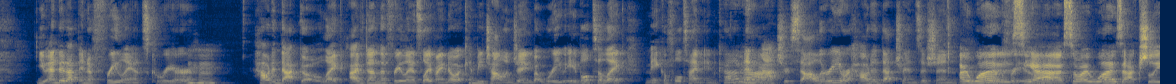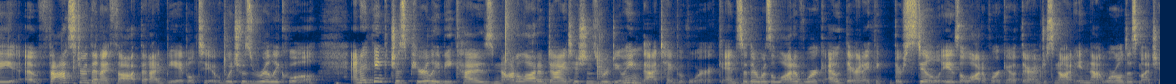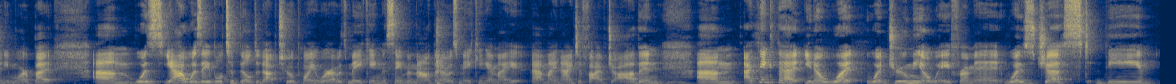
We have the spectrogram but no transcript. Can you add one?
you ended up in a freelance career. Mm-hmm how did that go? Like I've done the freelance life. I know it can be challenging, but were you able to like make a full-time income yeah. and match your salary or how did that transition I was. Yeah, so I was actually uh, faster than I thought that I'd be able to, which was really cool. And I think just purely because not a lot of dietitians were doing that type of work. And so there was a lot of work out there and I think there still is a lot of work out there. I'm just not in that world as much anymore, but um, was yeah was able to build it up to a point where I was making the same amount that I was making at my at my nine to five job, and mm-hmm. um, I think that you know what what drew me away from it was just the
